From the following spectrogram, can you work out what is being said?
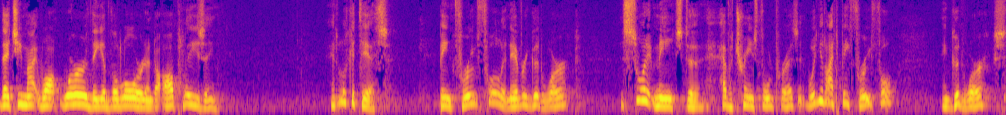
that ye might walk worthy of the Lord unto all pleasing. And look at this being fruitful in every good work. This is what it means to have a transformed present. Wouldn't you like to be fruitful in good works?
